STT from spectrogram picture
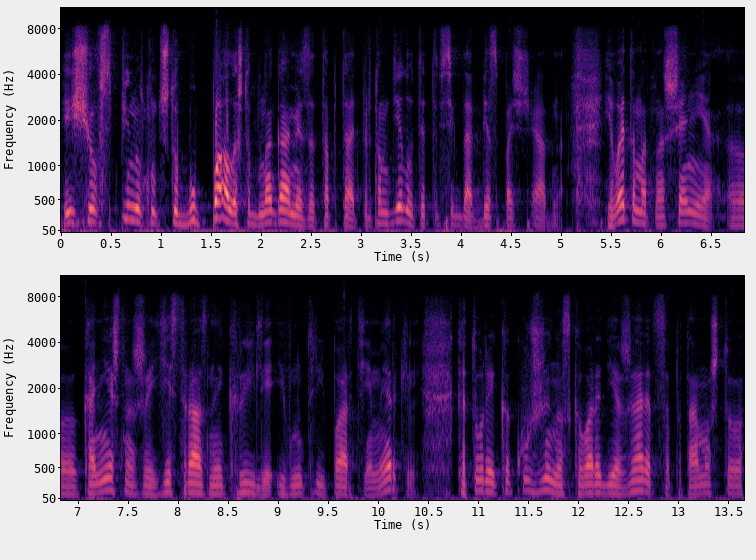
и еще в спину, чтобы упал, и чтобы ногами затоптать. Притом делают это всегда беспощадно. И в этом отношении, э, конечно же, есть разные крылья и внутри партии Меркель, которые как ужи на сковороде жарятся, потому что,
